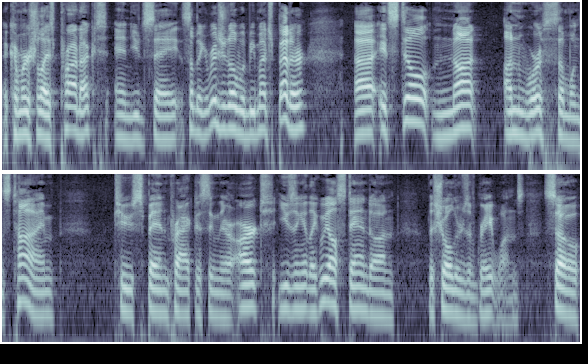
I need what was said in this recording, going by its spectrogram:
a commercialized product and you'd say something original would be much better, uh, it's still not unworth someone's time to spend practicing their art, using it like we all stand on the shoulders of great ones. So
